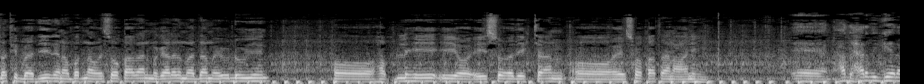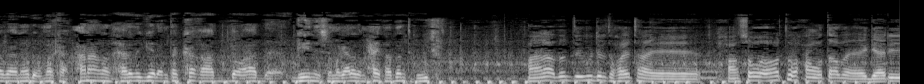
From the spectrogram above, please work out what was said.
dadka baadiyadana badnaa way soo qaadaan magaalada maadaama ay u dhow yihiin oo hablihii iyo ay soo adeegtaan oo ay soo qaataan caanihii. Hadda xerada geela baa noo dhow. Marka caanahan aad xerada geela inta ka qaado aad geynayso magaalada maxay tahay danta kugu jirto? Caanaha danta igu jirta waxay tahay waxaan soo horta waxaan wataaba gaari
